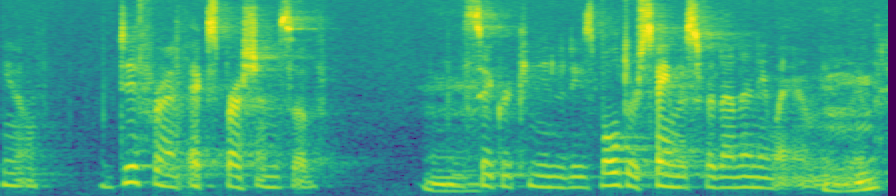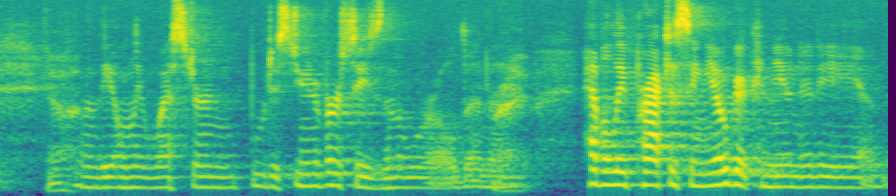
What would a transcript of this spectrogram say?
you know different expressions of mm. sacred communities boulder's famous for that anyway I mean, mm-hmm. yeah. one of the only western buddhist universities in the world and right heavily practicing yoga community and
